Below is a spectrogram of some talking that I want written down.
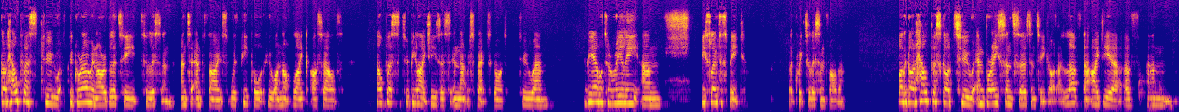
God, help us to to grow in our ability to listen and to empathize with people who are not like ourselves help us to be like Jesus in that respect, God, to, um, to be able to really um, be slow to speak, but quick to listen, Father. Father God, help us, God, to embrace uncertainty, God. I love that idea of um,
